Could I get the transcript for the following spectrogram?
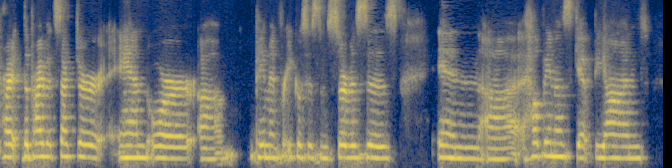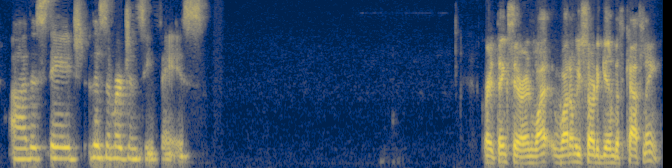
pri the private sector and or um, payment for ecosystem services in uh, helping us get beyond uh, this stage, this emergency phase? Great, thanks, Erin. Why, why don't we start again with Kathleen?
